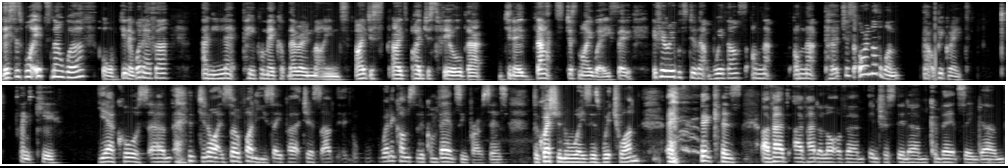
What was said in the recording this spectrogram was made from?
this is what it's now worth or you know whatever and let people make up their own minds i just i, I just feel that you know that's just my way so if you're able to do that with us on that on that purchase or another one that would be great thank you Yeah, of course. Um, do you know what? It's so funny you say purchase. Uh, when it comes to the conveyancing process, the question always is which one, because I've had I've had a lot of um, interest in um, conveyancing, um,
